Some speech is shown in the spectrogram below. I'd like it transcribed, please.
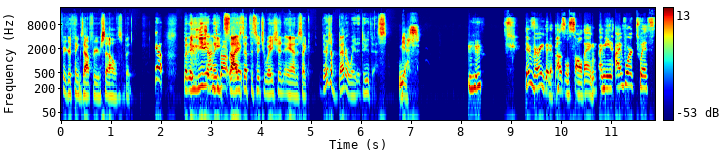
figure things out for yourselves. But Yep. But immediately sized right. up the situation, and it's like there's a better way to do this. Yes. Mm-hmm. They're very good at puzzle solving. I mean, I've worked with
